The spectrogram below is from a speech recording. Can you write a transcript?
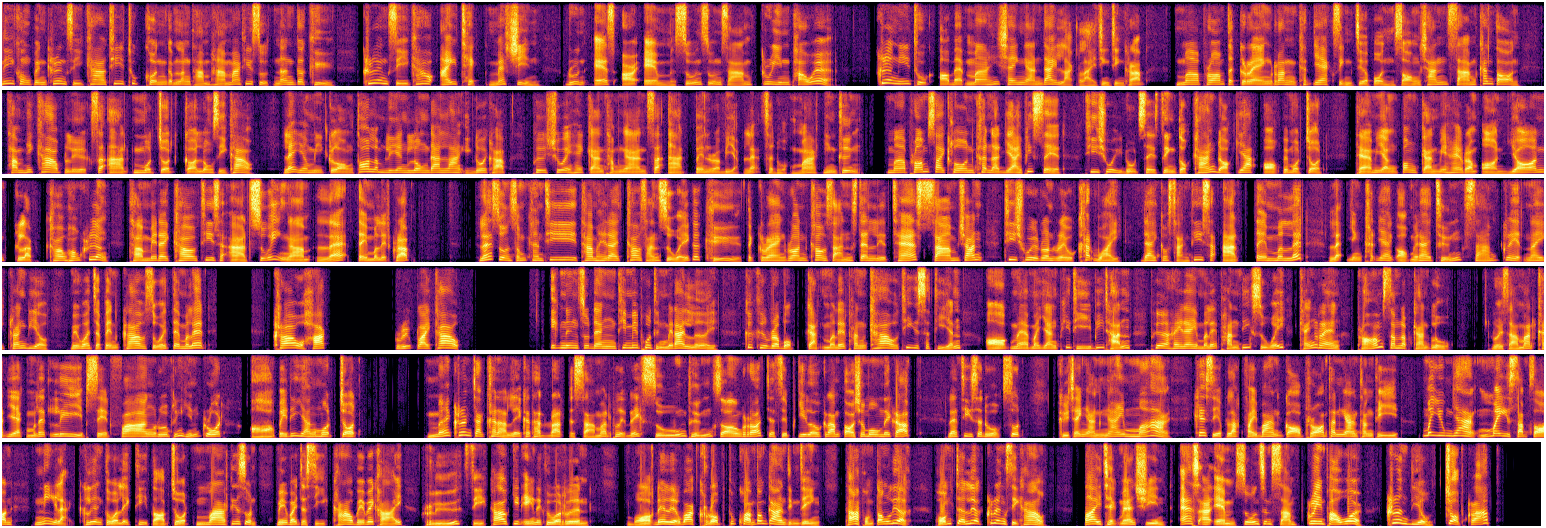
นี่คงเป็นเครื่องสีข้าวที่ทุกคนกำลังถามหามากที่สุดนั่นก็คือ เครื่องสีข้าว iTech Machine รุ่น SRM 003 Green Power เครื่องนี้ถูกออกแบบมาให้ใช้งานได้หลากหลายจริง ๆ ครับ มาพร้อมตะแกรงรั่นคัดแยกสิ่งเจือปน 2 ชั้น 3 ขั้นตอนทำให้ข้าวเปลือกสะอาดหมดจดก่อนลงสีข้าว และยังมีกล่องท่อลำเลียงลงด้านล่างอีกด้วยครับ เพื่อช่วยให้การทำงานสะอาดเป็นระเบียบและสะดวกมากยิ่งขึ้น มาพร้อมไซโคลนขนาดใหญ่พิเศษที่ช่วยดูดเศษสิ่งตกค้างดอกหญ้าออกไปหมดจด แถมยังป้องกันไม่ให้รำอ่อนย้อนกลับเข้าห้องเครื่องทำไม่ได้เข้าที่สะอาดสวยงาม และเต็มเมล็ดครับ และส่วนสำคัญที่ทำให้ได้ข้าวสารสวยก็คือ ตะแกรงร่อนข้าวสารสแตนเลสแทส3ชั้น ที่ช่วยร่อนเร็วคัดไว ได้ข้าวสารที่สะอาดเต็มเมล็ด และยังคัดแยกออกไม่ได้ถึง 3 เกรดในครั้งเดียว ไม่ว่าจะเป็นข้าวสวยเต็มเมล็ดข้าวฮักหรือปลายข้าว อีกหนึ่งสุดแดงที่ไม่พูดถึงไม่ได้เลย ก็คือระบบกัดเมล็ดพันธุ์ข้าวที่เสถียรออกแบบมาอย่างพิถีพิถัน เพื่อให้ได้เมล็ดพันธุ์ที่สวย แข็งแรง พร้อมสำหรับการปลูก โดยสามารถคัดแยกเมล็ดรีบ เศษฟาง รวมถึงหินกรวดออกไปได้อย่างหมดจด แม้เครื่องจักรขนาดเล็กขนาดรัดสามารถผลิตได้สูงถึง 270 กิโลกรัมต่อชั่วโมงนะครับ และที่สะดวกสุดคือใช้งานง่ายมาก แค่เสียบปลั๊กไฟบ้านก็พร้อมทันงานทันที ไม่ยุ่งยากไม่ซับซ้อนนี่แหละเครื่องตัวเล็กที่ตอบโจทย์มากที่สุด ไม่ว่าจะสีข้าวไปไว้ขาย หรือสีข้าวกินเองในครัวเรือนบอกได้เลยว่าครบทุกความต้องการจริง ๆ ถ้าผมต้องเลือก ผมจะเลือกเครื่องสีข้าว iTech Machine SRM 003 Green Power เครื่องเดียวจบครับ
